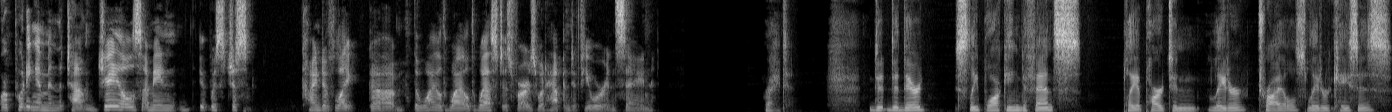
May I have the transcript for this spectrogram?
or putting them in the town jails. I mean, it was just kind of like uh, the wild, wild west as far as what happened if you were insane. Right. Did, did their sleepwalking defense play a part in later trials, later cases?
